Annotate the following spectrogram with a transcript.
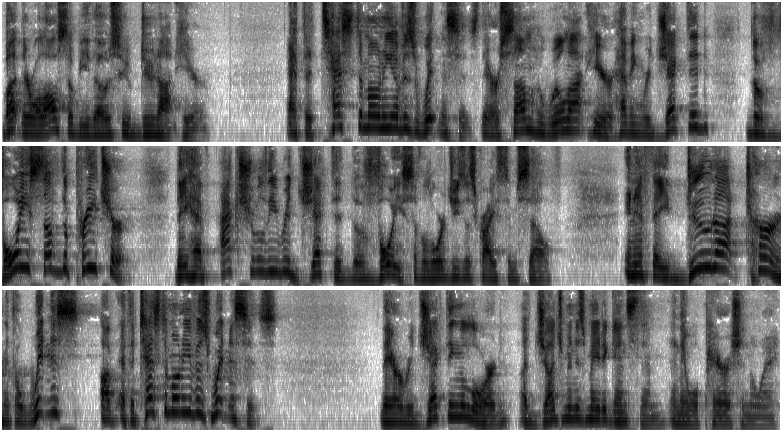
But there will also be those who do not hear. At the testimony of his witnesses, there are some who will not hear, having rejected the voice of the preacher. They have actually rejected the voice of the Lord Jesus Christ himself. And if they do not turn at the witness of, at the testimony of his witnesses, they are rejecting the Lord. A judgment is made against them, and they will perish in the way.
